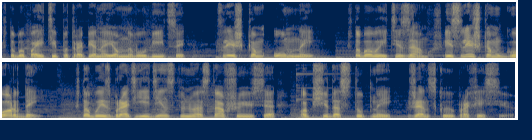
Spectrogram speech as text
чтобы пойти по тропе наемного убийцы, слишком умной, чтобы выйти замуж, и слишком гордой, чтобы избрать единственную оставшуюся общедоступной женскую профессию.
